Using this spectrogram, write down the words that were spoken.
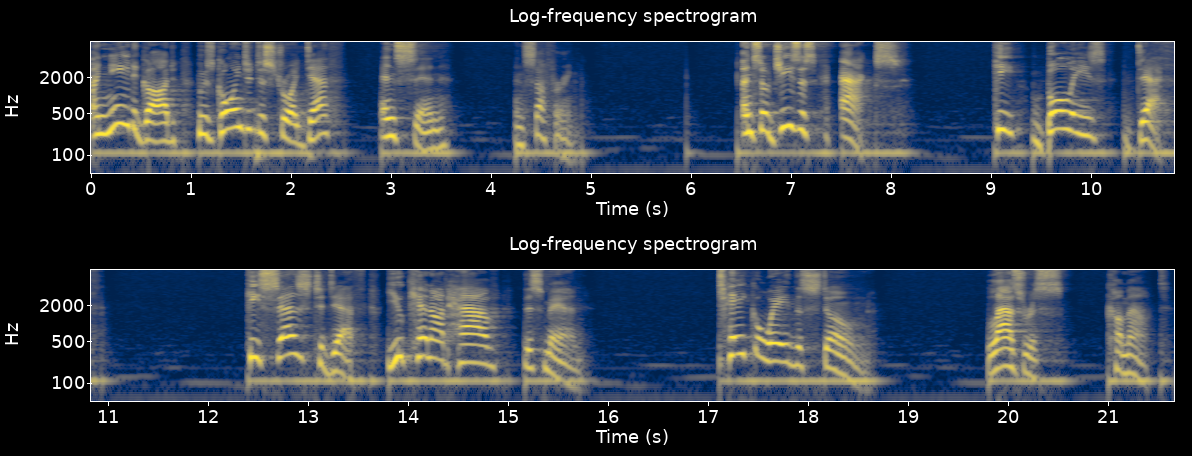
I need a God who's going to destroy death and sin and suffering. And so Jesus acts. He bullies death. He says to death, You cannot have this man. Take away the stone. Lazarus, come out.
